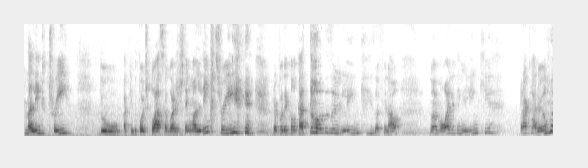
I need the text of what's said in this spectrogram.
na Linktree do, aqui do Pod Clássico. Agora a gente tem uma Linktree para poder colocar todos os links. Afinal, não é mole, tem link pra caramba.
